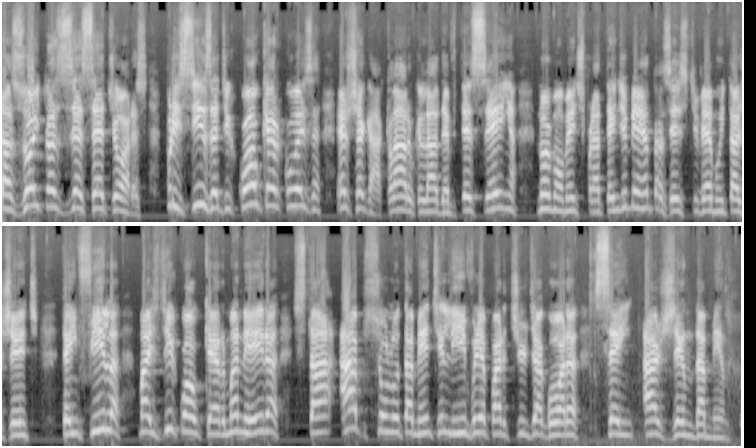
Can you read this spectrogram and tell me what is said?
das 8 às 17 horas. Precisa de qualquer coisa, é chegar. Claro que lá deve ter senha, normalmente para atendimento, às vezes se tiver muita gente, tem fila, mas de qualquer maneira está absolutamente livre a partir de agora, sem agendamento.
